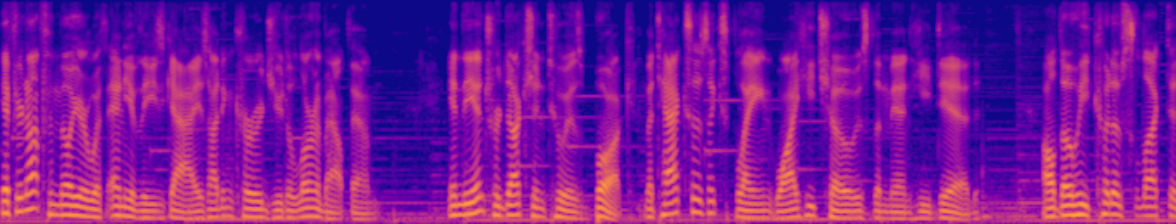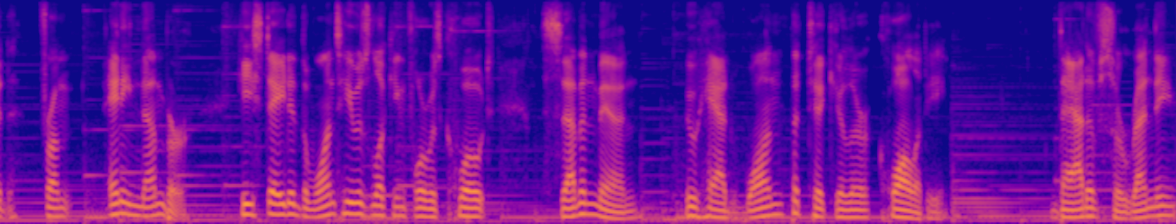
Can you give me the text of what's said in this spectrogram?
If you're not familiar with any of these guys, I'd encourage you to learn about them. In the introduction to his book, Metaxas explained why he chose the men he did. Although he could have selected from any number, he stated the ones he was looking for was, quote, seven men who had one particular quality that of surrendering,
